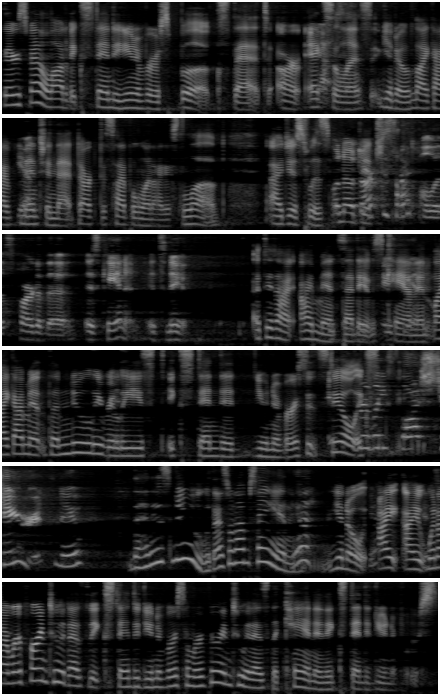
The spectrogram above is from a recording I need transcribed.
There's been a lot of extended universe books that are excellent. You know, like I've Yeah. mentioned that Dark Disciple one I just loved. I just was. well, no, Dark Disciple is part of the is canon. It's new. Uh, Did I? I meant It's- that it was canon. canon. Like I meant the newly released extended universe. It's still ex- Released last year. It's new. that is new. That's what I'm saying. Yeah. You know, Yeah. I, I when I'm referring to it as the extended universe, I'm referring to it as the canon extended universe.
